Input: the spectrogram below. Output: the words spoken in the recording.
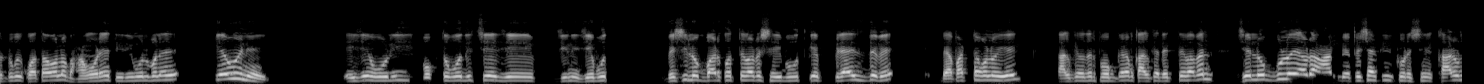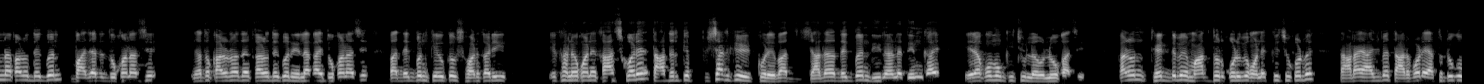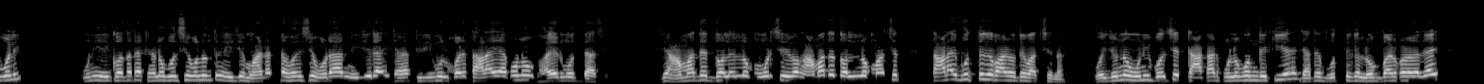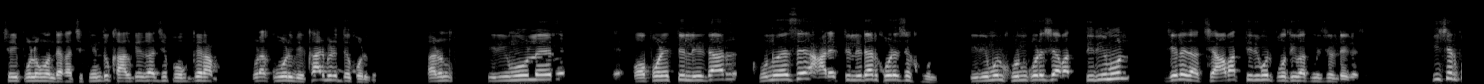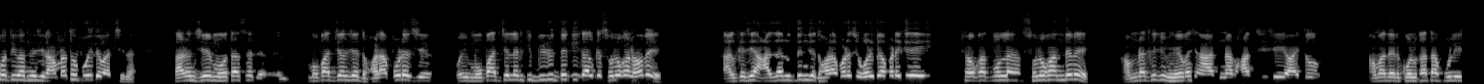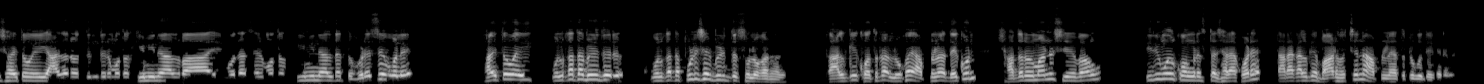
এতটুকুই কথা হলো, ভাঙড়ে তৃণমূল বলে কেউই নেই। এই যে উনি বক্তব্য দিচ্ছে যে, যিনি যে বুথ বেশি লোক বার করতে পারবে সেই বুথকে প্রাইজ দেবে, ব্যাপারটা হলো এই, কালকে ওদের প্রোগ্রাম কালকে দেখতে পাবেন, যে লোকগুলোই ওরা আনবে প্রেশার কি করে সে, কারুর না কারও দেখবেন বাজারে দোকান আছে, না তো কারও না কারও দেখবেন এলাকায় দোকান আছে, বা দেখবেন কেউ কেউ সরকারি এখানে ওখানে কাজ করে, তাদেরকে প্রেশার ক্রিয়েট করে, বা যারা দেখবেন দিন আনে দিন খায়, এরকমও কিছু লোক আছে। কারণ ঠেট দেবে, মারধর করবে, অনেক কিছু করবে, তারাই আসবে, তারপরে এতটুকু বলি উনি এই কথাটা কেন বলছে বলুন তো? এই যে মার্ডারটা হয়েছে, ওরা নিজেরাই যারা তৃণমূল করে, তারাই এখনও ভয়ের মধ্যে আছে। যে আমাদের দলের লোক মরছে এবং আমাদের দলের লোক মারছে, তারাই বুথ থেকে বার হতে পারছে না। ওই জন্য উনি বলছে, টাকার প্রলোভন দেখিয়ে যাতে বুথ থেকে লোক বার করা যায়, সেই প্রলোভন দেখাচ্ছে। কিন্তু কালকেকার কাছে প্রোগ্রাম, ওরা করবে, কার বিরুদ্ধে করবে? কারণ তৃণমূলের অপর একটি লিডার খুন হয়েছে আর একটি লিডার করেছে খুন। তৃণমূল খুন করেছে, আবার তৃণমূল জেলে যাচ্ছে, আবার তৃণমূল প্রতিবাদ মিছিল ডেকেছে। কিসের প্রতিবাদ মিছিল আমরা তো বুঝতে পারছি না। কারণ যে মোতাসের, মোপাজ্জল যে ধরা পড়েছে, ওই মোপাজ্জলের কি বিরুদ্ধে কি কালকে স্লোগান হবে? কালকে যে আজারউদ্দিন যে ধরা পড়েছে ওর ব্যাপারে কি এই শওকাত মোল্লা স্লোগান দেবে? আমরা কিছু ভেবে পাচ্ছি আর না ভাবছি যে হয়তো আমাদের কলকাতা পুলিশ হয়তো এই আজারউদ্দিনদের মতো ক্রিমিনাল বা এই মোদাসের মতো ক্রিমিনালদের ধরেছে বলে হয়তো এই কলকাতা বিরুদ্ধে কলকাতা পুলিশের বিরুদ্ধে স্লোগান হবে। কালকে কতটা লোক হয় আপনারা দেখুন, সাধারণ মানুষ এবং তৃণমূল কংগ্রেসটা যারা করে, তারা কালকে বার হচ্ছে না, আপনারা এতটুকু দেখে নেবেন।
